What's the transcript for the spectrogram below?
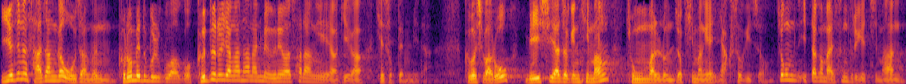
이어지는 4장과 5장은 그럼에도 불구하고 그들을 향한 하나님의 은혜와 사랑의 이야기가 계속됩니다. 그것이 바로 메시아적인 희망, 종말론적 희망의 약속이죠. 조금 이따가 말씀드리겠지만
